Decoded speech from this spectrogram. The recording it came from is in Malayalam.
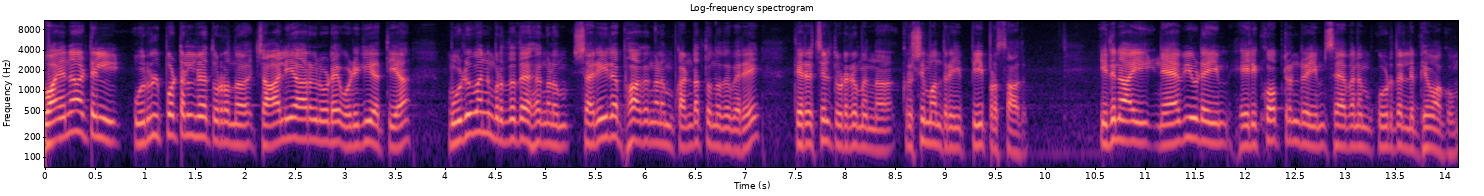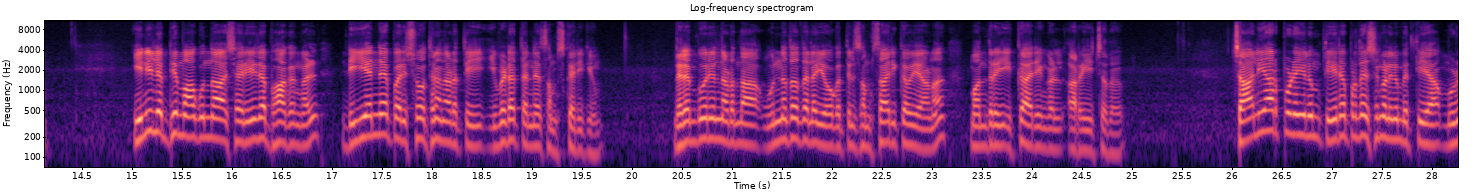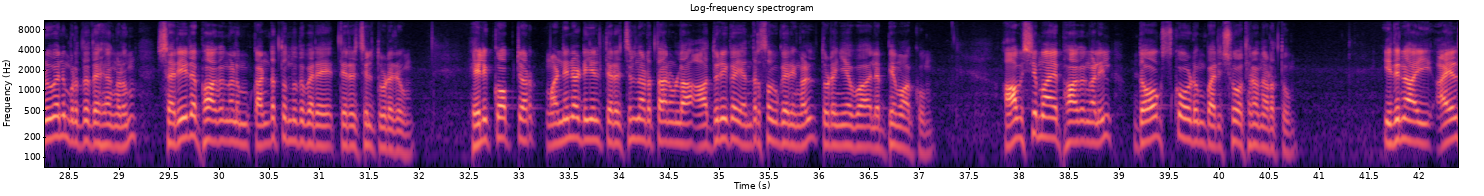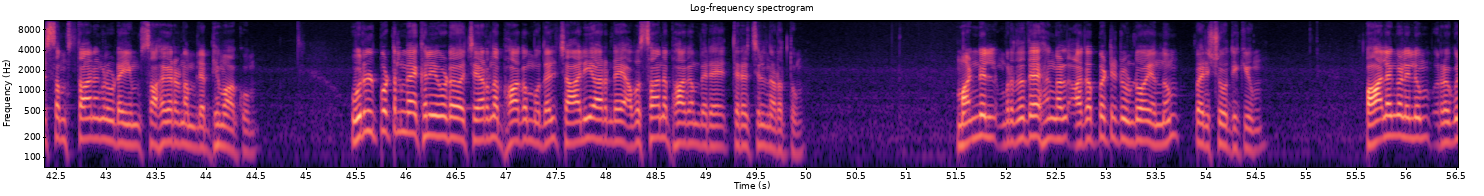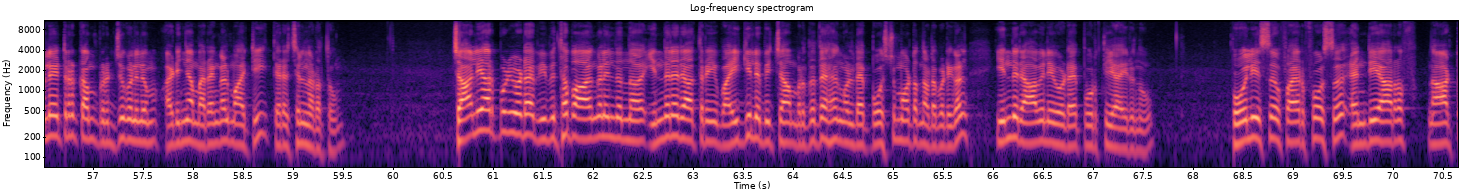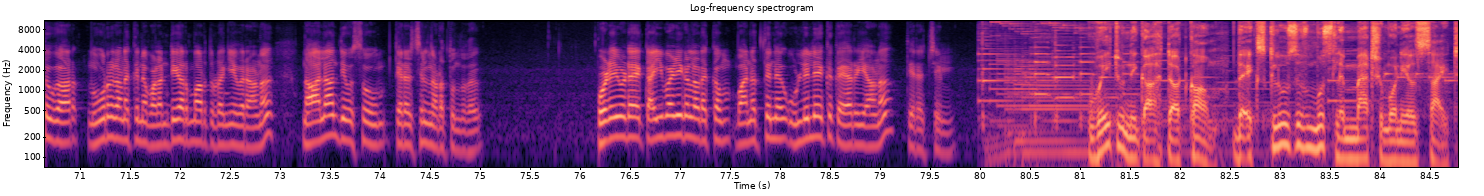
വയനാട്ടിൽ ഉരുൾപൊട്ടലിനെ തുടർന്ന് ചാലിയാറിലൂടെ ഒഴുകിയെത്തിയ മുഴുവൻ മൃതദേഹങ്ങളും ശരീരഭാഗങ്ങളും കണ്ടെത്തുന്നതുവരെ തിരച്ചിൽ തുടരുമെന്ന് കൃഷിമന്ത്രി പി പ്രസാദ്. ഇതിനായി നേവിയുടെയും ഹെലികോപ്റ്ററിന്റെയും സേവനം കൂടുതൽ ലഭ്യമാകും. ഇനി ലഭ്യമാകുന്ന ശരീരഭാഗങ്ങൾ ഡി എൻ എ പരിശോധന നടത്തി ഇവിടെ തന്നെ സംസ്കരിക്കും. നിലമ്പൂരിൽ നടന്ന ഉന്നതതല യോഗത്തിൽ സംസാരിക്കവെയാണ് മന്ത്രി ഇക്കാര്യങ്ങൾ അറിയിച്ചത്. ചാലിയാർ പുഴയിലും തീരപ്രദേശങ്ങളിലും എത്തിയ മുഴുവൻ മൃതദേഹങ്ങളും ശരീരഭാഗങ്ങളും കണ്ടെത്തുന്നതുവരെ തിരച്ചിൽ തുടരും. ഹെലികോപ്റ്റർ മണ്ണിനടിയിൽ തിരച്ചിൽ നടത്താനുള്ള ആധുനിക യന്ത്രസൗകര്യങ്ങൾ തുടങ്ങിയവ ലഭ്യമാക്കും. ആവശ്യമായ ഭാഗങ്ങളിൽ ഡോഗ് സ്ക്വാഡും പരിശോധന നടത്തും. ഇതിനായി അയൽ സംസ്ഥാനങ്ങളുടെയും സഹകരണം ലഭ്യമാക്കും. ഉരുൾപൊട്ടൽ മേഖലയോട് ചേർന്ന ഭാഗം മുതൽ ചാലിയാറിന്റെ അവസാന ഭാഗം വരെ തിരച്ചിൽ നടത്തും. മണ്ണിൽ മൃതദേഹങ്ങൾ അകപ്പെട്ടിട്ടുണ്ടോ എന്നും പരിശോധിക്കും. പാലങ്ങളിലും റെഗുലേറ്റർ കം ബ്രിഡ്ജുകളിലും അടിഞ്ഞ മരങ്ങൾ മാറ്റി തിരച്ചിൽ നടത്തും. ചാലിയാർ പുഴയുടെ വിവിധ ഭാഗങ്ങളിൽ നിന്ന് ഇന്നലെ രാത്രി വൈകി ലഭിച്ച മൃതദേഹങ്ങളുടെ പോസ്റ്റ്മോർട്ടം നടപടികൾ ഇന്ന് രാവിലെയോടെ പൂർത്തിയായിരുന്നു. Police fire force N D R F നാട്ടുകാർ നൂറുകണക്കിന് വളണ്ടിയർമാർ തുടങ്ങിയവരാണ് നാലാം ദിവസവും തിരച്ചിൽ നടത്തുന്നത്. പുഴയുടെ കൈവഴികളടക്കം വനത്തിന് ഉള്ളിലേക്ക് കയറിയാണ് തിരച്ചിൽ. Waytonikah.com, the exclusive Muslim matrimonial site.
